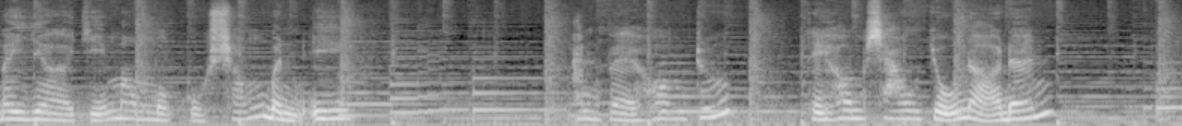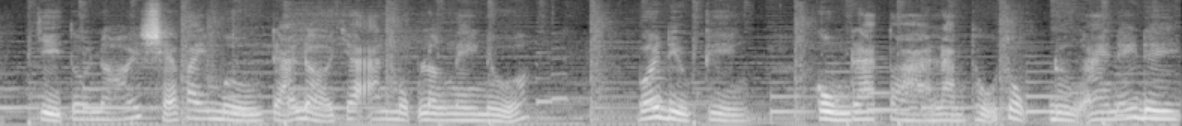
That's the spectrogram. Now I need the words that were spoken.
bây giờ chỉ mong một cuộc sống bình yên anh về hôm trước thì hôm sau chủ nợ đến chị tôi nói sẽ vay mượn trả nợ cho anh một lần này nữa với điều kiện cùng ra tòa làm thủ tục đường ai nấy đi.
